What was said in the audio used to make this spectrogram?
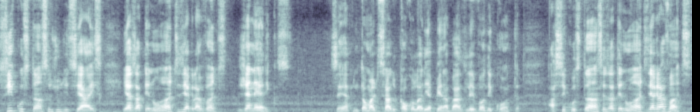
circunstâncias judiciais e as atenuantes e agravantes genéricas. Certo? Então o magistrado calcularia a pena base levando em conta as circunstâncias atenuantes e agravantes.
